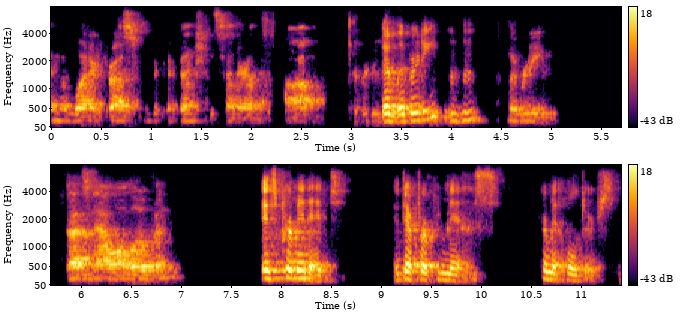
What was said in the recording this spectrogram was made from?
and the one across from the convention center on the top, At Liberty, mhm. Liberty. That's now all open? it's permitted. They're for permits, permit holders.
